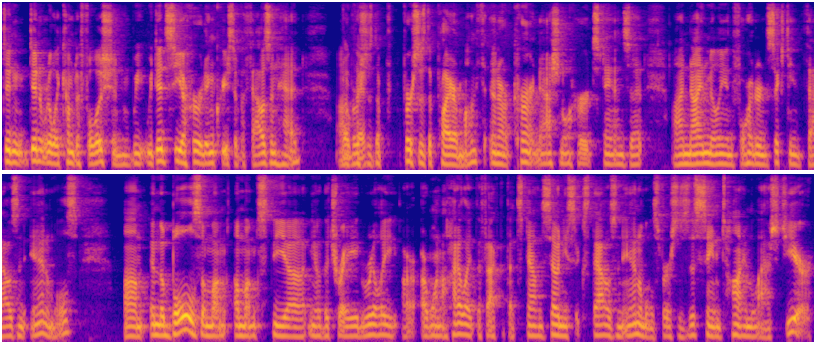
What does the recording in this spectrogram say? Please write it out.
didn't didn't really come to fruition. We we did see a herd increase of a thousand head. Uh, okay. versus the versus the prior month, and our current national herd stands at uh, nine million four hundred sixteen thousand animals. Um, and the bulls among amongst the uh, you know the trade really are, I want to highlight the fact that that's down 76,000 animals versus this same time last year.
